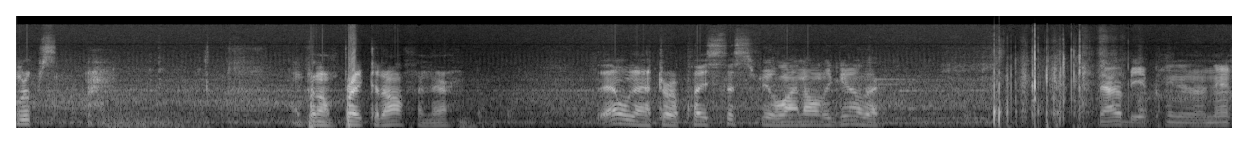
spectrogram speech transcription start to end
Whoops. Hope I don't break it off in there. Then we're gonna have to replace this fuel line altogether. That'll be a pain in the neck.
